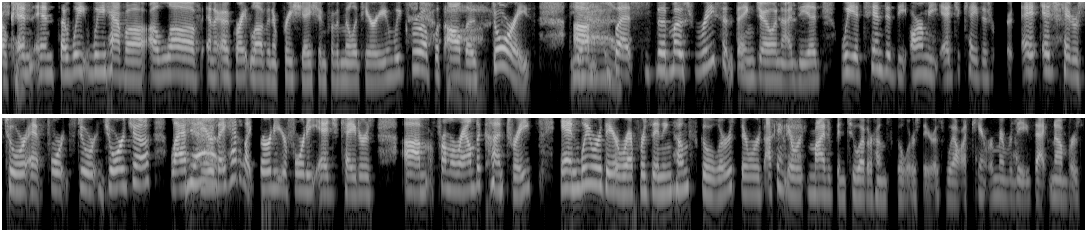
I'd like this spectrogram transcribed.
okay, and and so we we have a, a love and a, a great love and a appreciation for the military. And we grew up with all those ah, stories. Yes. Um, but the most recent thing Joe and I did, we attended the Army Educators Educators Tour at Fort Stewart, Georgia last yes. year. They had like 30 or 40 educators um, from around the country. And we were there representing homeschoolers. There were, I think there were, might have been two other homeschoolers there as well. I can't remember the exact numbers.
